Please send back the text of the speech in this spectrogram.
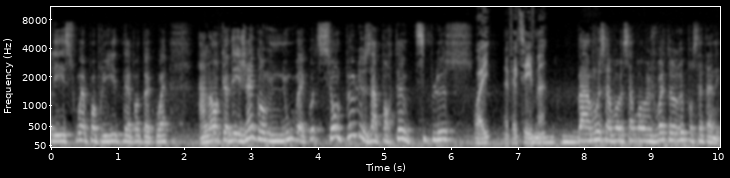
les soins appropriés de n'importe quoi. Alors que des gens comme nous, ben écoute, si on peut leur apporter un petit plus. Oui, effectivement. Ben moi, ça va, ça va, je vais être heureux pour cette année.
